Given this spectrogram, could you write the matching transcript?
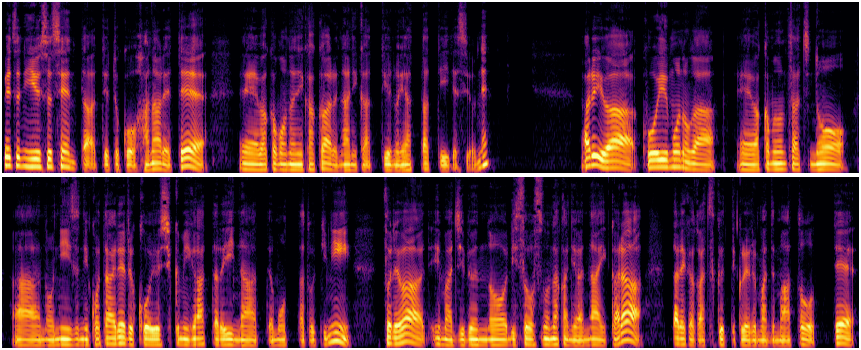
別にユースセンターっていうとこを離れて、えー、若者に関わる何かっていうのをやったっていいですよね。あるいは、こういうものが、えー、若者たちの、あの、ニーズに応えれるこういう仕組みがあったらいいなって思った時に、それは今自分のリソースの中にはないから、誰かが作ってくれるまで待とうって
